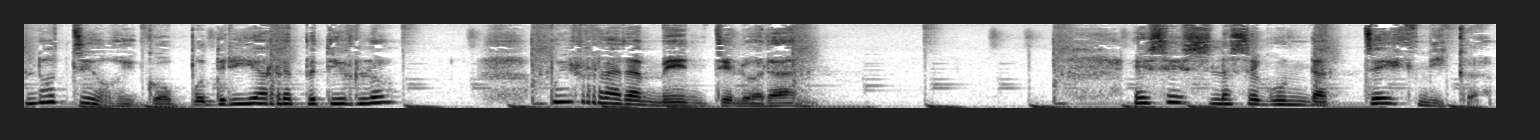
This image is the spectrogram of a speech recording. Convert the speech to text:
No te oigo. ¿Podría repetirlo? Muy raramente lo harán. Esa es la segunda técnica.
